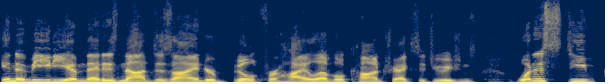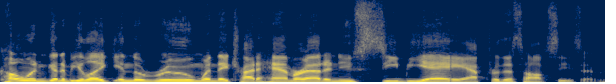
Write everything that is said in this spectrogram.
in a medium that is not designed or built for high level contract situations. What is Steve Cohen going to be like in the room when they try to hammer out a new CBA after this offseason?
